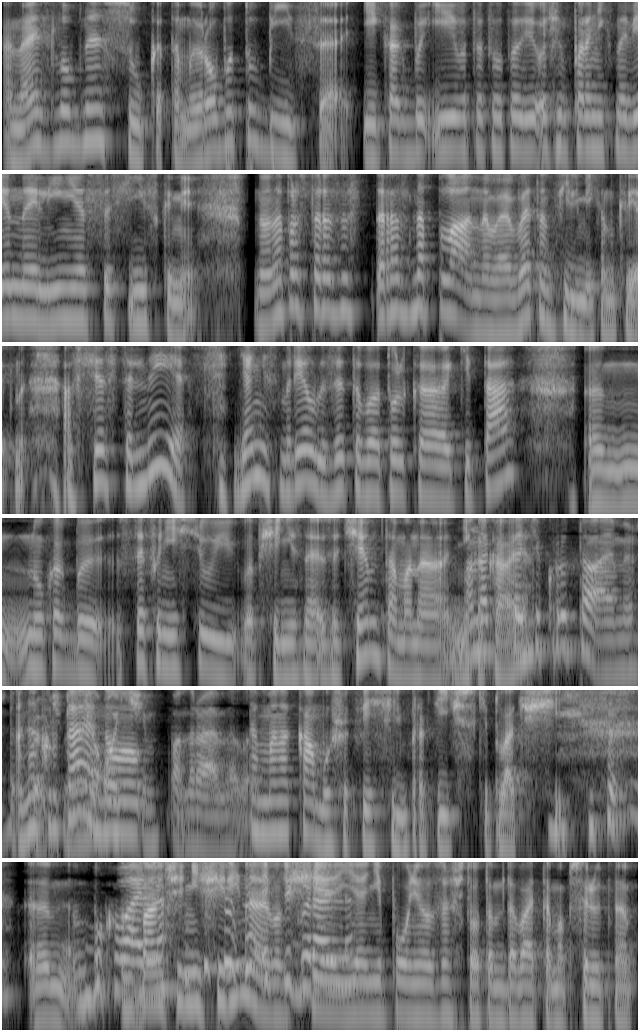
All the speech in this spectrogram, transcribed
Она и злобная сука, там, и робот-убийца, и как бы, и вот эта вот очень проникновенная линия с сосисками. Но она просто разно- разноплановая в этом фильме конкретно. А все остальные, я не смотрел из этого только Кита. Э, Ну, как бы, Стефани Сюй вообще не знаю зачем, там она никакая. Она, кстати, крутая, между Она прочим. крутая, Мне но очень понравилась. Там она камушек весь фильм практически плачущий. Эм, Буквально. В Банши Ниширина вообще Фигурально. я не понял, за что там давать там абсолютно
